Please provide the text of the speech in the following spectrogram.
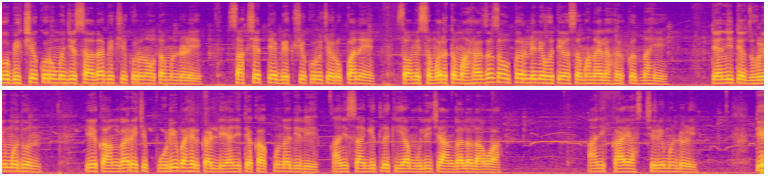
तो भिक्षेकरू म्हणजे साधा भिक्षेकरू नव्हता मंडळी. साक्षात त्या भिक्षेकरूच्या रूपाने स्वामी समर्थ महाराजच अवतरलेले होते असं म्हणायला हरकत नाही. त्यांनी त्या झोळीमधून एक अंगाऱ्याची पोळी बाहेर काढली आणि त्या काकूंना दिली आणि सांगितलं की या मुलीच्या अंगाला लावा. आणि काय आश्चर्य मंडळी ती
